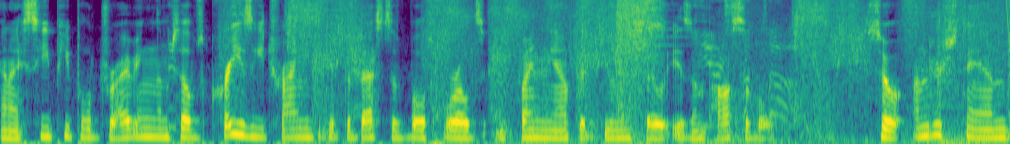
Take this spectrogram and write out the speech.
and I see people driving themselves crazy trying to get the best of both worlds and finding out that doing so is impossible. So understand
